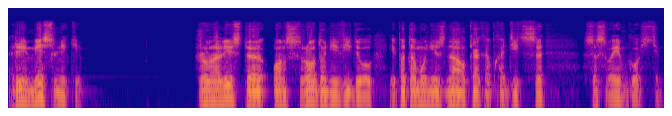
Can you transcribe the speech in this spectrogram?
ремесленники. Журналиста он сроду не видывал и потому не знал, как обходиться со своим гостем.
